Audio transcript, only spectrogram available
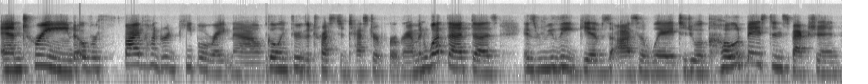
and trained over 500 people right now going through the Trusted Tester program. And what that does is really gives us a way to do a code based inspection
